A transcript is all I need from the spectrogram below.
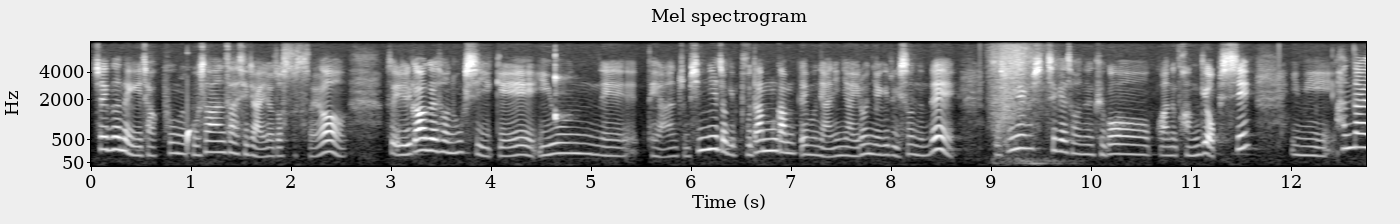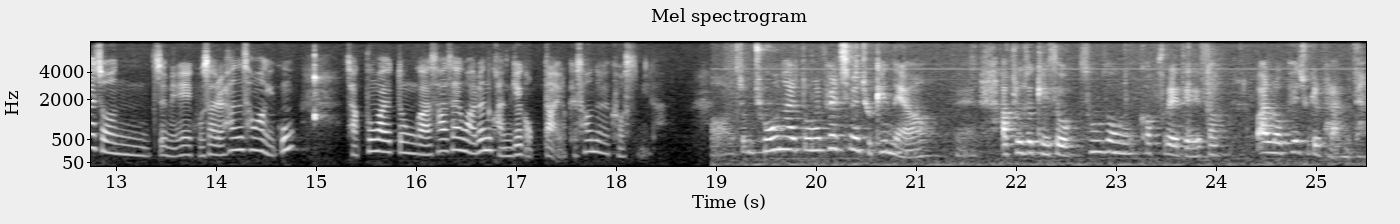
최근에 이 작품을 고사한 사실이 알려졌었어요. 그래서 일각에서는 혹시 이게 이혼에 대한 좀 심리적인 부담감 때문이 아니냐 이런 얘기도 있었는데 송혜교 씨 측에서는 그것과는 관계없이 이미 한 달 전쯤에 고사를 한 상황이고 작품 활동과 사생활은 관계가 없다 이렇게 선을 그었습니다. 어, 좀 좋은 활동을 펼치면 좋겠네요. 네. 앞으로도 계속 송송 커플에 대해서 팔로우 해주길 바랍니다.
